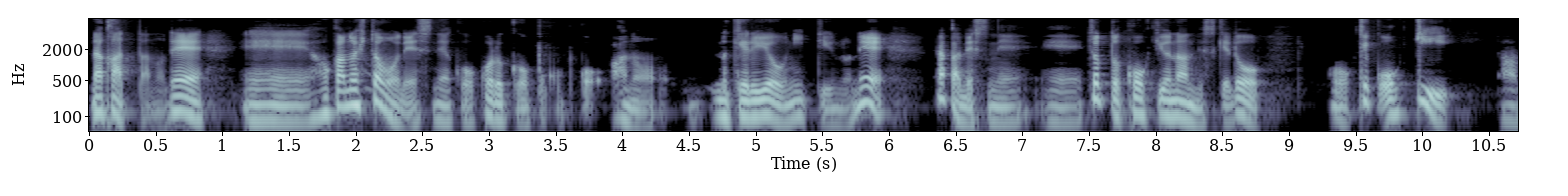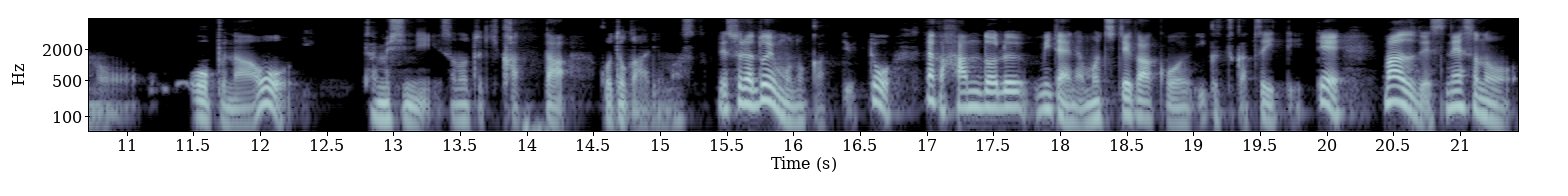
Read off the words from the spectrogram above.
なかったので、えー、他の人もですね、こう、コルクをポコポコ、あの、抜けるようにっていうので、なんかですね、えー、ちょっと高級なんですけど、こう結構大きい、あの、オープナーを試しにその時買ったことがあります。で、それはどういうものかっていうと、なんかハンドルみたいな持ち手がこういくつかついていて、まずですね、その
